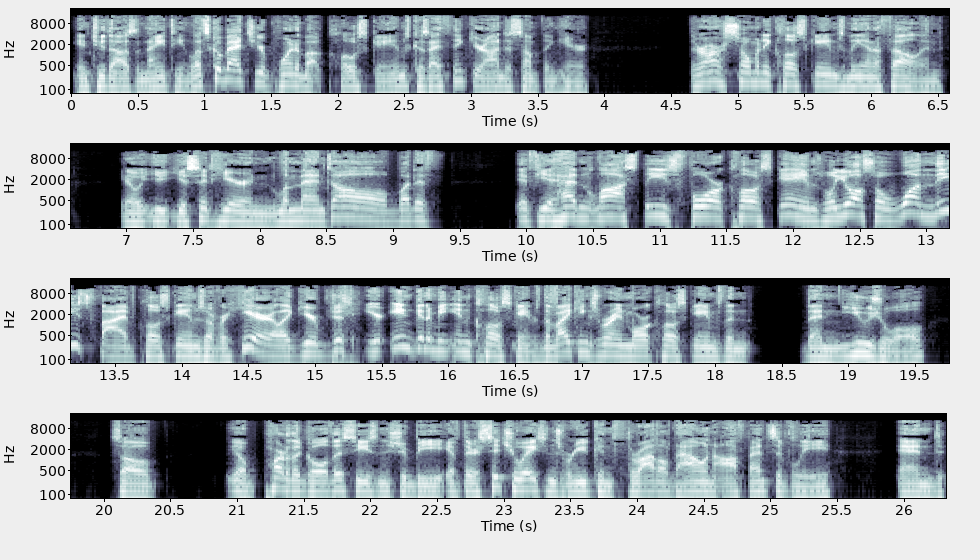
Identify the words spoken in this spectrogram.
in 2019. Let's go back to your point about close games because I think you're onto something here. There are so many close games in the NFL, and you know you, you sit here and lament, oh, but if if you hadn't lost these four close games, well, you also won these five close games over here. Like you're just you're in going to be in close games. The Vikings were in more close games than than usual, so you know part of the goal this season should be if there's situations where you can throttle down offensively and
